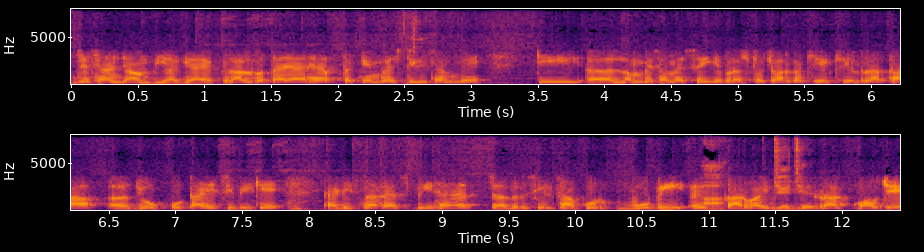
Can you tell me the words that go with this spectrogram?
जिसे अंजाम दिया गया है। फ़िलहाल बताया है अब तक के इन्वेस्टिगेशन में कि लंबे समय से ये भ्रष्टाचार का खेल खेल रहा था। जो कोटा एसीबी के एडिशनल एसपी है चंद्रशील ठाकुर वो भी इस हाँ, कार्रवाई में देर रात पहुँचे।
